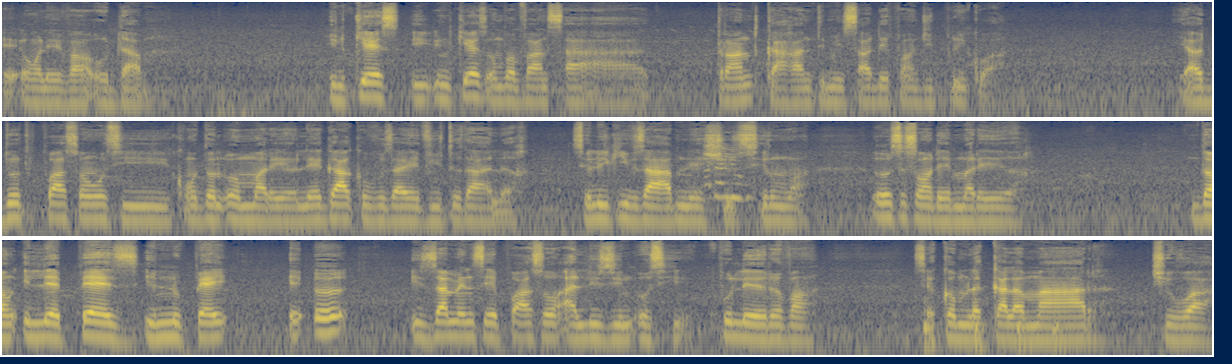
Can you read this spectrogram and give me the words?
et on les vend aux dames. Une caisse, une caisse on peut vendre ça à 30, 40 000, ça dépend du prix. quoi. Il y a d'autres poissons aussi qu'on donne aux mariés, les gars que vous avez vus tout à l'heure celui qui vous a amené sur, sur, moi. Eux, ce sont des marieurs. Donc, ils les pèsent, ils nous payent. Et eux, ils amènent ces poissons à l'usine aussi pour les revendre. C'est comme le calamar, tu vois,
